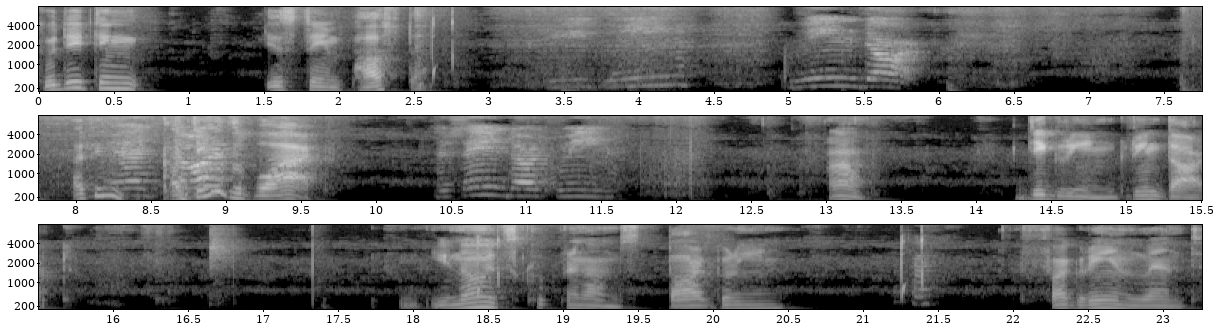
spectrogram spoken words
Who do you think is the imposter? Green, green, green, dark. I think Yeah, I think it's black. They're saying dark green. Oh, the green, green dark. You know it's pronounced dark green. Okay. Fuck green went.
